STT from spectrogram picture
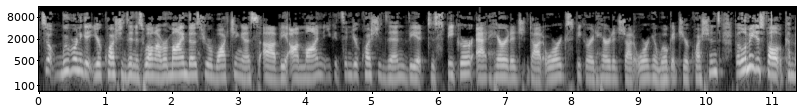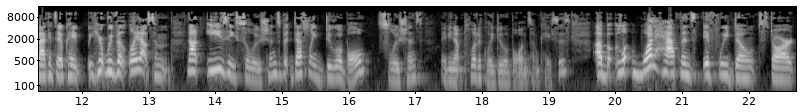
So we want to get your questions in as well. And I'll remind those who are watching us uh, via online, you can send your questions in via to speaker at heritage.org, speaker at heritage.org, and we'll get to your questions. But let me just follow, come back and say, okay, here we've laid out some not easy solutions, but definitely doable solutions maybe not politically doable in some cases. Uh, but what happens if we don't start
